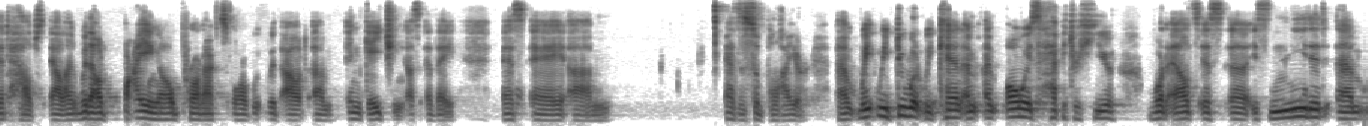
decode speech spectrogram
that helps airline without buying our products or without um, engaging us as a as a um, as a supplier. Um, we, we do what we can. I'm, I'm always happy to hear what else is uh, is needed. Um,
